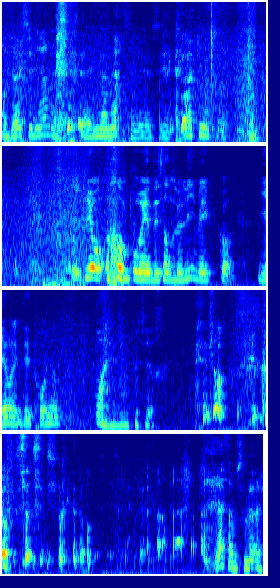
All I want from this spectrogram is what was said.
On dirait que c'est bien, mais la vie de ma mère, c'est au sol. Et puis on, on pourrait descendre le lit, mais quoi. Hier on était trop bien. Ouais, peut-être. non, comme ça c'est sûr que non. Là, ça me soulage.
